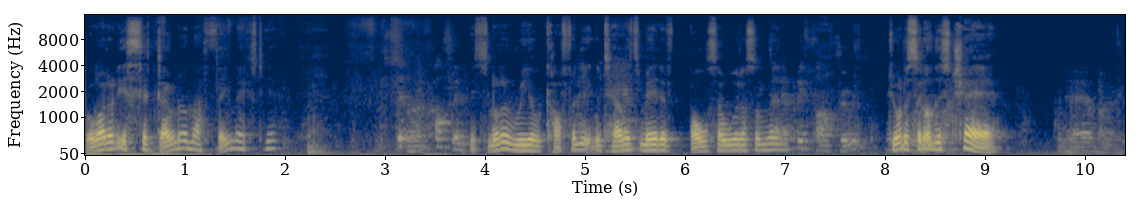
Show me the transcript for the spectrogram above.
Well, why don't you sit down on that thing next to you? sitting on a coffin. It's not a real coffin. You can tell it's made of balsa wood or something. Is that pretty far through it? Do you want to sit on this chair? Man.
